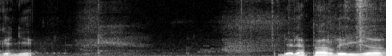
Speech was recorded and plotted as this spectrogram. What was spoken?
Gagné. De la part de Lisa.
